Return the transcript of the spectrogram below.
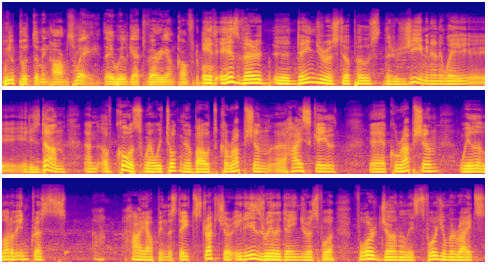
will put them in harm's way. They will get very uncomfortable. It is very uh, dangerous to oppose the regime in any way uh, it is done. And of course, when we're talking about corruption, uh, high scale uh, corruption with a lot of interests uh, high up in the state structure, it is really dangerous for, for journalists, for human rights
